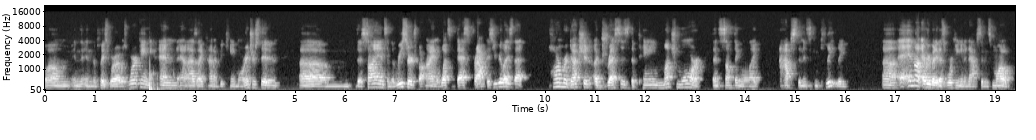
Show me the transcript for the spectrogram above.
um, in the in the place where I was working, and as I kind of became more interested in um, the science and the research behind what's best practice, you realize that harm reduction addresses the pain much more than something like abstinence completely. Uh, and not everybody that's working in an abstinence model,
